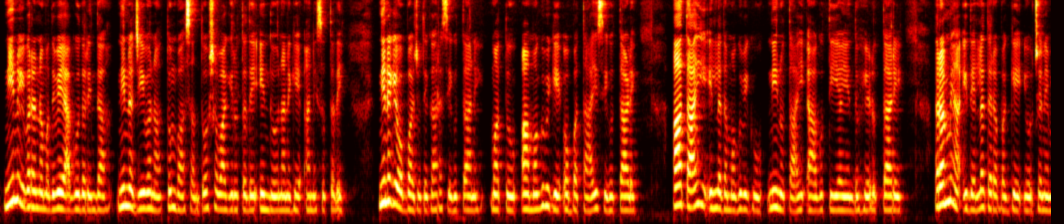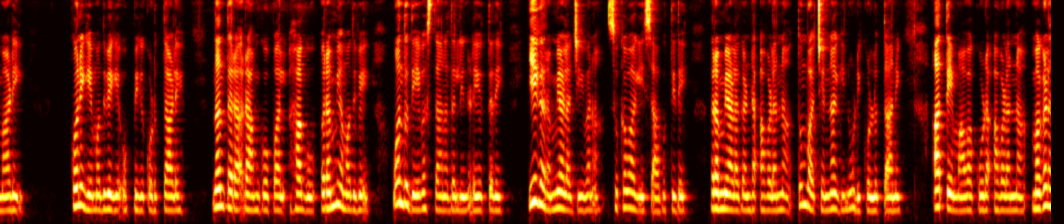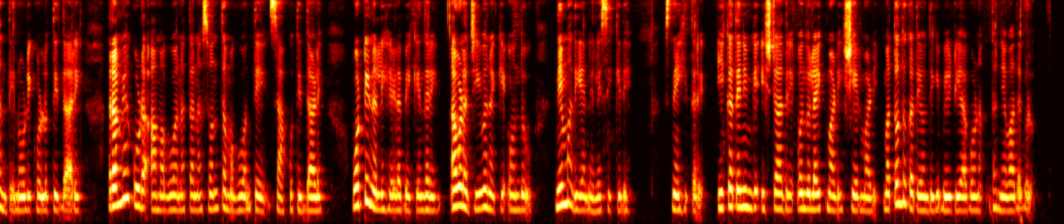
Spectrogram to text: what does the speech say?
ನೀನು ಇವರನ್ನು ಮದುವೆಯಾಗುವುದರಿಂದ ನಿನ್ನ ಜೀವನ ತುಂಬ ಸಂತೋಷವಾಗಿರುತ್ತದೆ ಎಂದು ನನಗೆ ಅನಿಸುತ್ತದೆ. ನಿನಗೆ ಒಬ್ಬ ಜೊತೆಗಾರ ಸಿಗುತ್ತಾನೆ ಮತ್ತು ಆ ಮಗುವಿಗೆ ಒಬ್ಬ ತಾಯಿ ಸಿಗುತ್ತಾಳೆ. ಆ ತಾಯಿ ಇಲ್ಲದ ಮಗುವಿಗೂ ನೀನು ತಾಯಿ ಆಗುತ್ತೀಯ ಎಂದು ಹೇಳುತ್ತಾರೆ. ರಮ್ಯಾ ಇದೆಲ್ಲದರ ಬಗ್ಗೆ ಯೋಚನೆ ಮಾಡಿ ಕೊನೆಗೆ ಮದುವೆಗೆ ಒಪ್ಪಿಗೆ ಕೊಡುತ್ತಾಳೆ. ನಂತರ ರಾಮ್ ಗೋಪಾಲ್ ಹಾಗೂ ರಮ್ಯ ಮದುವೆ ಒಂದು ದೇವಸ್ಥಾನದಲ್ಲಿ ನಡೆಯುತ್ತದೆ. ಈಗ ರಮ್ಯಾಳ ಜೀವನ ಸುಖವಾಗಿ ಸಾಗುತ್ತಿದೆ. ರಮ್ಯಾಳ ಗಂಡ ಅವಳನ್ನು ತುಂಬ ಚೆನ್ನಾಗಿ ನೋಡಿಕೊಳ್ಳುತ್ತಾನೆ. ಅತ್ತೆ ಮಾವ ಕೂಡ ಅವಳನ್ನು ಮಗಳಂತೆ ನೋಡಿಕೊಳ್ಳುತ್ತಿದ್ದಾರೆ. ರಮ್ಯಾ ಕೂಡ ಆ ಮಗುವನ್ನು ತನ್ನ ಸ್ವಂತ ಮಗುವಂತೆ ಸಾಕುತ್ತಿದ್ದಾಳೆ. ಒಟ್ಟಿನಲ್ಲಿ ಹೇಳಬೇಕೆಂದರೆ ಅವಳ ಜೀವನಕ್ಕೆ ಒಂದು ನೆಮ್ಮದಿಯ ನೆಲೆ ಸಿಕ್ಕಿದೆ. ಸ್ನೇಹಿತರೆ, ಈ ಕತೆ ನಿಮಗೆ ಇಷ್ಟ ಆದರೆ ಒಂದು ಲೈಕ್ ಮಾಡಿ, ಶೇರ್ ಮಾಡಿ. ಮತ್ತೊಂದು ಕಥೆಯೊಂದಿಗೆ ಭೇಟಿಯಾಗೋಣ. ಧನ್ಯವಾದಗಳು.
